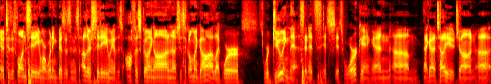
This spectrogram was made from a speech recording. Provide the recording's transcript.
know to this one city and we're winning business in this other city and we have this office going on and i was just like oh my god like we're we're doing this and it's it's it's working and um, i got to tell you john uh,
